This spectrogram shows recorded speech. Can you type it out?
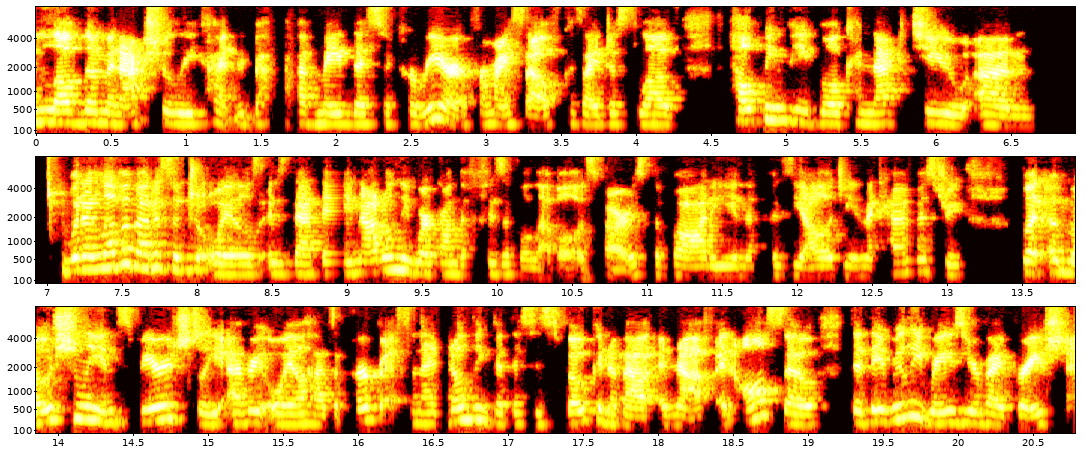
and love them and actually kind of have made this a career for myself because I just love helping people connect to, um, what I love about essential oils is that they not only work on the physical level as far as the body and the physiology and the chemistry, but emotionally and spiritually, every oil has a purpose. And I don't think that this is spoken about enough. And also that they really raise your vibration.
